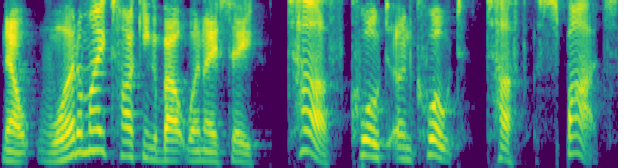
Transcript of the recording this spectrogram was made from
Now, what am I talking about when I say tough, quote unquote, tough spots?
